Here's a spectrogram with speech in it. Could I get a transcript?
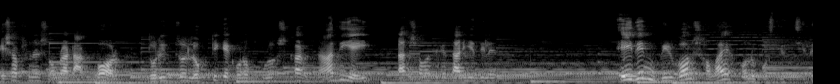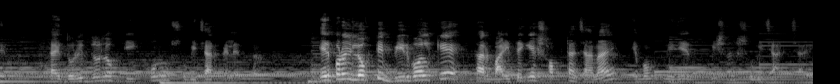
এসব শুনে সম্রাট আকবর দরিদ্র লোকটিকে কোনো পুরস্কার না দিয়েই রাজসভা থেকে তাড়িয়ে দিলেন। এই দিন বীরবল সভায় অনুপস্থিত ছিলেন, তাই দরিদ্র লোকটি কোনো সুবিচার পেলেন না। এরপর ওই লোকটি বীরবলকে তার বাড়িতে গিয়ে সবটা জানায় এবং নিজের বিষয় সুবিচার চায়।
